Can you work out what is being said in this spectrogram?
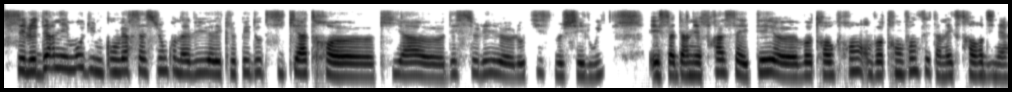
c'est le dernier mot d'une conversation qu'on avait eue avec le pédopsychiatre euh, qui a euh, décelé euh, l'autisme chez Louis. Et sa dernière phrase, a été votre enfant, votre enfant, c'est un extraordinaire.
